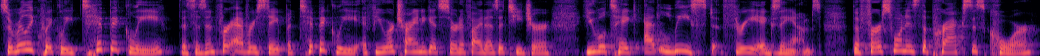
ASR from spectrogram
So, really quickly, typically, this isn't for every state, but typically, if you are trying to get certified as a teacher, you will take at least three exams. The first one is the Praxis Core.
